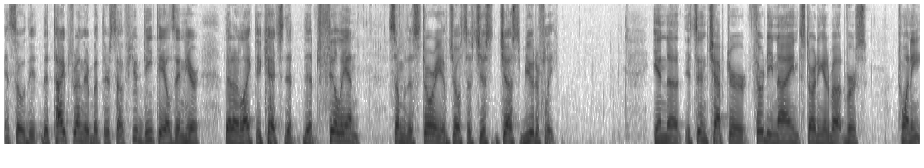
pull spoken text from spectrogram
And so the, the types run there, but there's a few details in here that I'd like to catch that, that fill in some of the story of Joseph just, just beautifully. In, uh, it's in chapter 39, starting at about verse 20,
